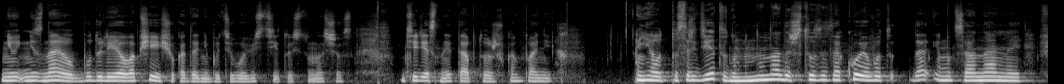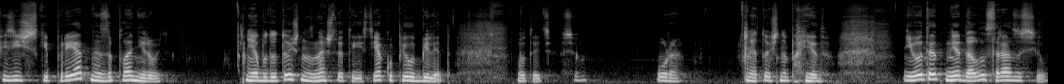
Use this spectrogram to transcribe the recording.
не, не знаю, буду ли я вообще еще когда-нибудь его вести. То есть у нас сейчас интересный этап тоже в компании. Я вот посреди этого думаю, ну надо что-то такое вот да, эмоциональное, физически приятное запланировать. Я буду точно знать, что это есть. Я купила билет. Вот эти, все. Ура. Я точно поеду. И вот это мне дало сразу сил,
